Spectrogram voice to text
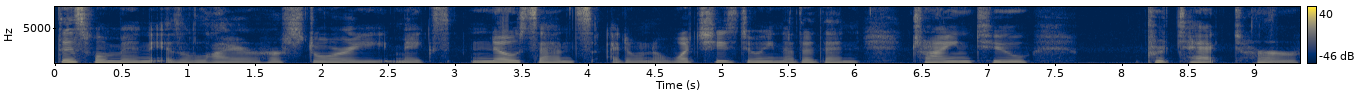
this woman is a liar. Her story makes no sense. I don't know what she's doing other than trying to protect her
